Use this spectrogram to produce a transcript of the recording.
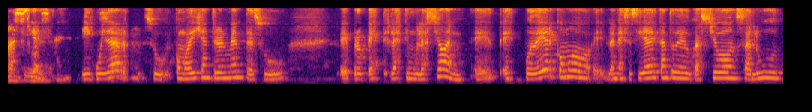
Así es. Y cuidar, su, como dije anteriormente, su, eh, la estimulación, eh, poder, como eh, las necesidades tanto de educación, salud,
